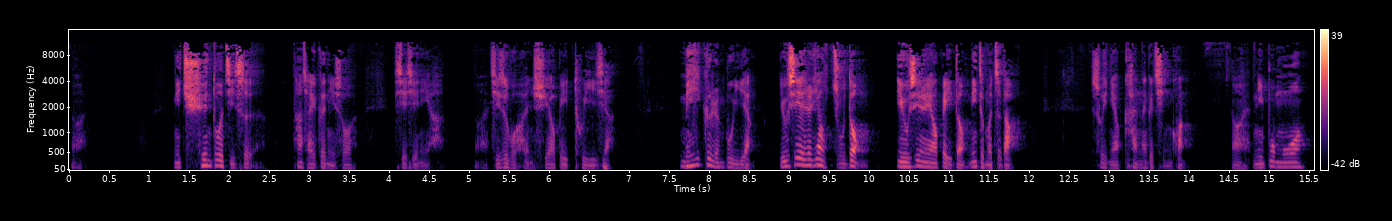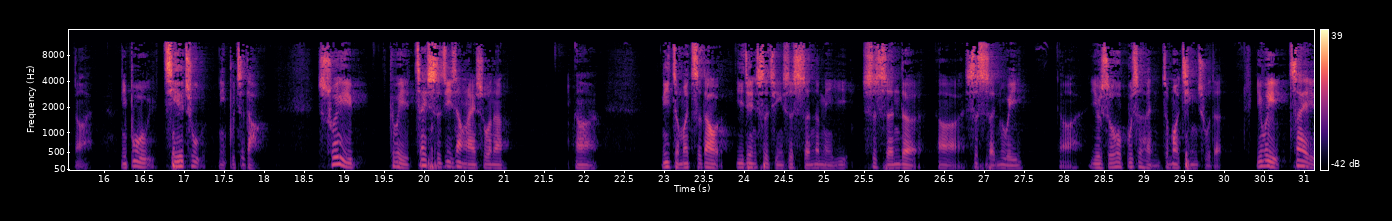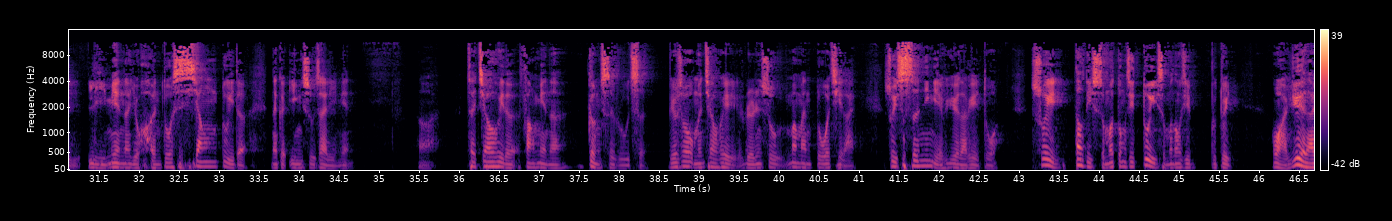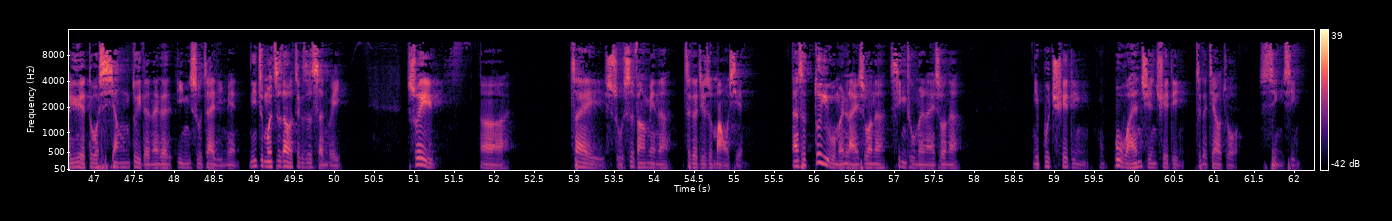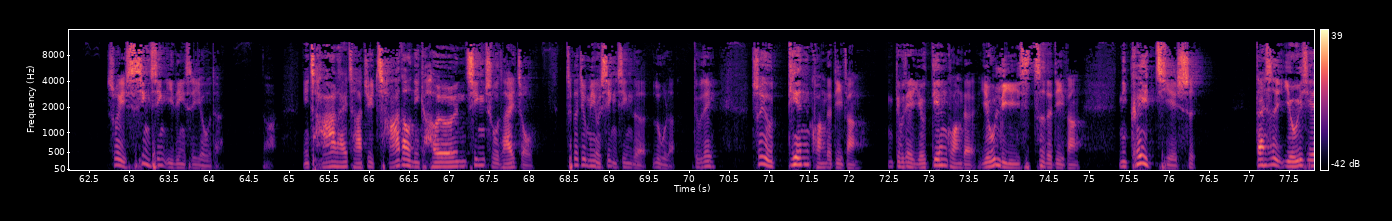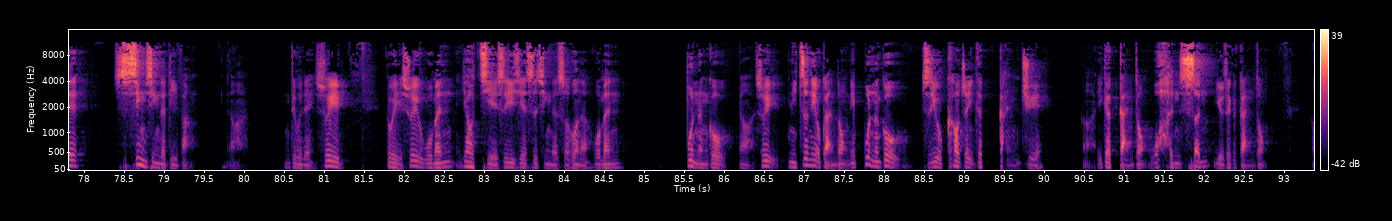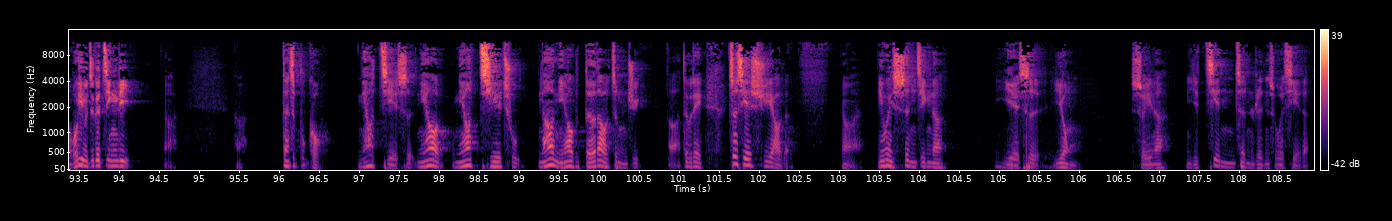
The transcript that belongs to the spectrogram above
啊，你劝多几次，他才跟你说谢谢你啊，啊，其实我很需要被推一下。每一个人不一样，有些人要主动，有些人要被动，你怎么知道？所以你要看那个情况，啊，你不摸啊，你不接触，你不知道。所以各位在实际上来说呢，啊。你怎么知道一件事情是神的美意，是神的啊，是神为啊？有时候不是很这么清楚的，因为在里面呢有很多相对的那个因素在里面啊。在教会的方面呢更是如此。比如说我们教会人数慢慢多起来，所以声音也越来越多。所以到底什么东西对，什么东西不对？哇，越来越多相对的那个因素在里面。你怎么知道这个是神为？所以呃。在属事方面呢，这个就是冒险；但是对于我们来说呢，信徒们来说呢，你不确定、不完全确定，这个叫做信心。所以信心一定是有的啊！你查来查去，查到你很清楚才走，这个就没有信心的路了，对不对？所以有癫狂的地方，对不对？有癫狂的、有理智的地方，你可以解释；但是有一些信心的地方啊，对不对？所以。各位，所以我们要解释一些事情的时候呢，我们不能够啊，所以你真的有感动，你不能够只有靠这一个感觉啊，一个感动，我很深有这个感动，我有这个经历啊啊，但是不够，你要解释，你要你要接触，然后你要得到证据啊，对不对？这些需要的啊，因为圣经呢也是用谁呢？以见证人所写的。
